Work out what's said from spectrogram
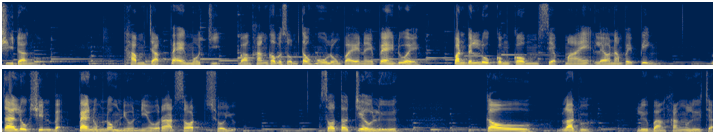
ชิดังโงทำจากแป้งโมจิ บางครั้งก็ผสมเต้าหู้ลงไปในแป้งด้วย ปั้นเป็นลูกกลมๆเสียบไม้แล้วนำไปปิ้ง ได้ลูกชิ้นแบบแป้งนุ่มๆเหนียวๆราดซอสโชยุซอสเต้าเจี้ยวหรือ เกาลาดบูหรือบางครั้งหรือจะ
